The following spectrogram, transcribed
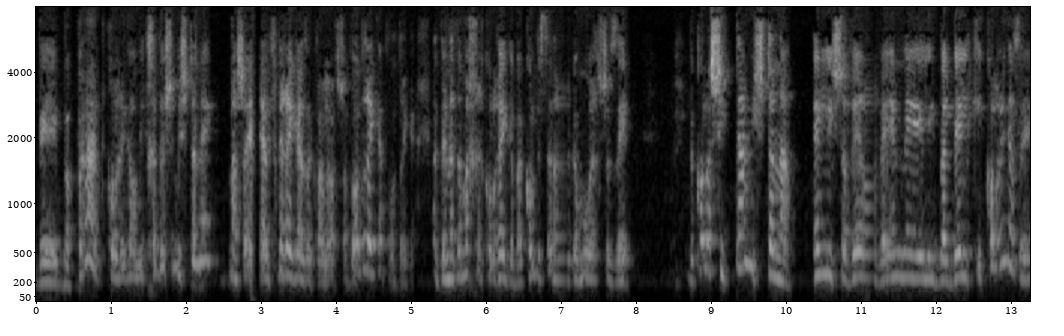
ובפרט, כל רגע הוא מתחדש ומשתנה. מה שהיה לפני רגע זה כבר לא עכשיו, ועוד רגע ועוד רגע. אז בן אדם אחרי כל רגע, והכל בסדר גמור איך שזה. וכל השיטה משתנה. אין להישבר ואין uh, להתבלבל, כי כל רגע זה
